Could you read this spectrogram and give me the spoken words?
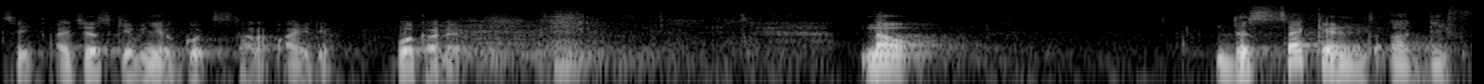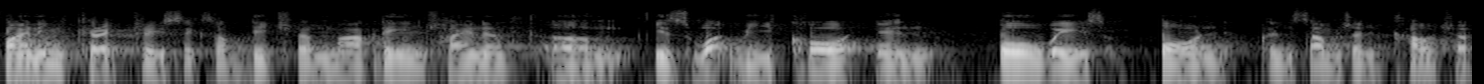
See, I just given you a good startup idea. Work on it. now, the second uh, defining characteristics of digital marketing in China um, is what we call an always-on consumption culture.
